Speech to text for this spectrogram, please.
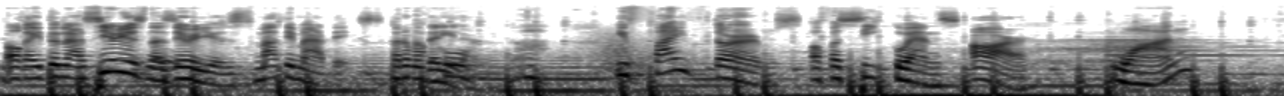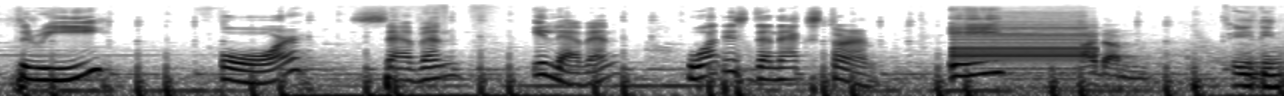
okay, ito na. Serious na, serious. Mathematics. Para madali lang. Ah. If five terms of a sequence are 1, 3, 4, 7, 11, what is the next term? A, Adam. 18.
